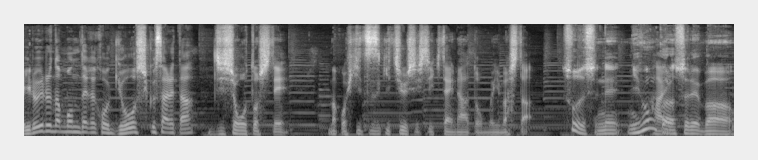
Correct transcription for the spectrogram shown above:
いろいろな問題がこう凝縮された事象として、まあ、こう引き続き注視していきたいなと思いました。そうですね。日本からすれば、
